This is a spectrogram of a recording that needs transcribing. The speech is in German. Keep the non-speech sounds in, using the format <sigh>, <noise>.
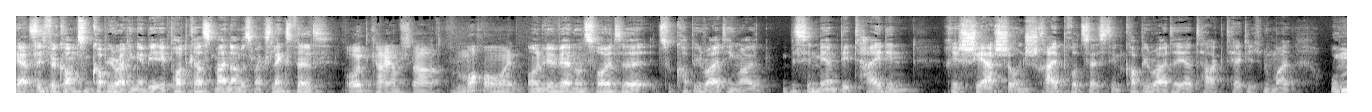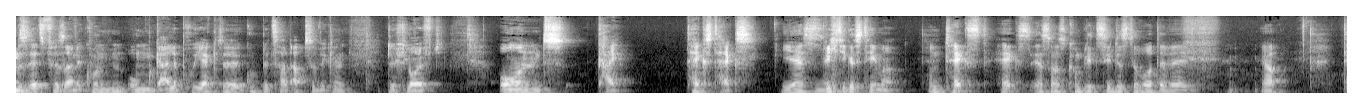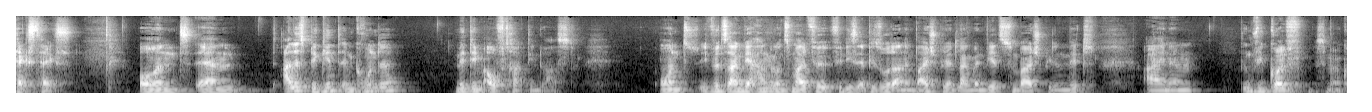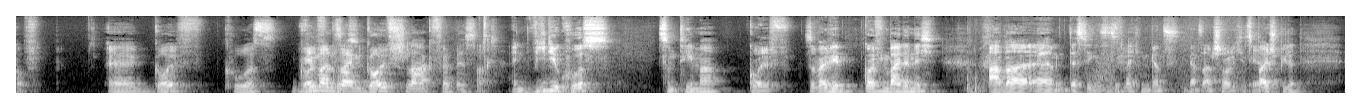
Herzlich willkommen zum Copywriting MBA Podcast. Mein Name ist Max Lengsfeld. Und Kai am Start. Moin. Und wir werden uns heute zu Copywriting mal ein bisschen mehr im Detail den Recherche- und Schreibprozess, den Copywriter ja tagtäglich nun mal umsetzt für seine Kunden, um geile Projekte gut bezahlt abzuwickeln, durchläuft. Und Kai, Text-Hacks. Yes. Wichtiges Thema. Und Text-Hacks ist das komplizierteste Wort der Welt. Ja. Text-Hacks. Und ähm, alles beginnt im Grunde mit dem Auftrag, den du hast. Und ich würde sagen, wir hangeln uns mal für, für diese Episode an einem Beispiel entlang, wenn wir jetzt zum Beispiel mit einem, irgendwie Golf ist in meinem Kopf. Äh, Golfkurs, Golfkurs, wie man seinen Golfschlag verbessert. Ein Videokurs zum Thema Golf. So, weil wir golfen beide nicht, aber ähm, deswegen ist es vielleicht ein ganz, ganz anschauliches ja. Beispiel.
